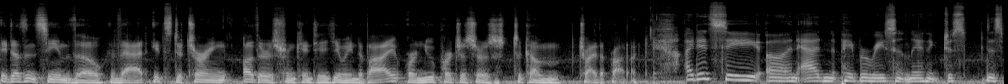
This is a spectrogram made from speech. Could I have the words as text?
It doesn't seem though that it's deterring others from continuing to buy or new purchasers to come try the product. I did see uh, an ad in the paper recently, I think just this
